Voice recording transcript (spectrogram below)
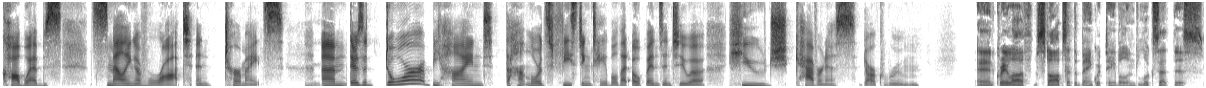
cobwebs, smelling of rot and termites. Um, there's a door behind the Hunt Lord's feasting table that opens into a huge, cavernous, dark room. And Kraloth stops at the banquet table and looks at this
